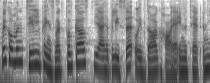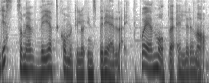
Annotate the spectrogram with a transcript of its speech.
Velkommen til Pengesnakk-podkast. Jeg heter Lise, og i dag har jeg invitert en gjest som jeg vet kommer til å inspirere deg. På en måte eller en annen.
